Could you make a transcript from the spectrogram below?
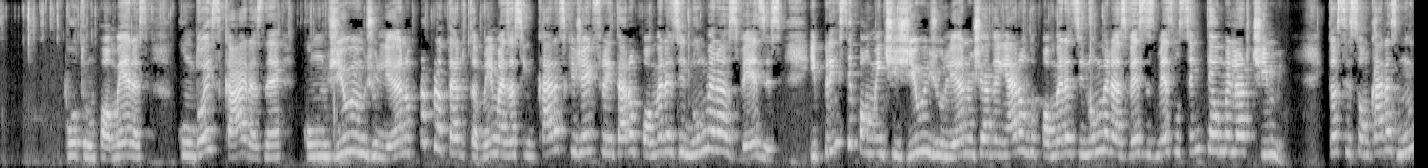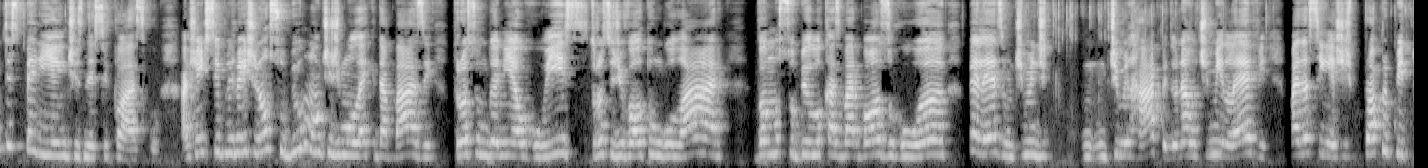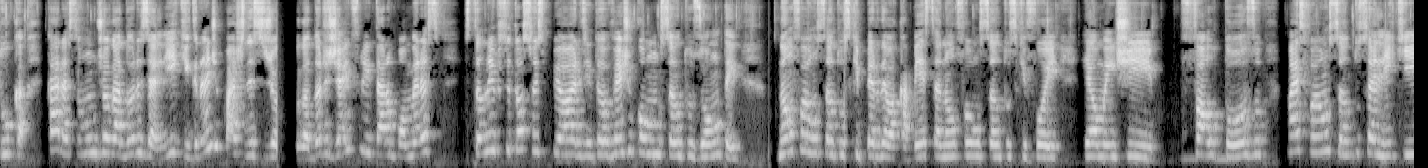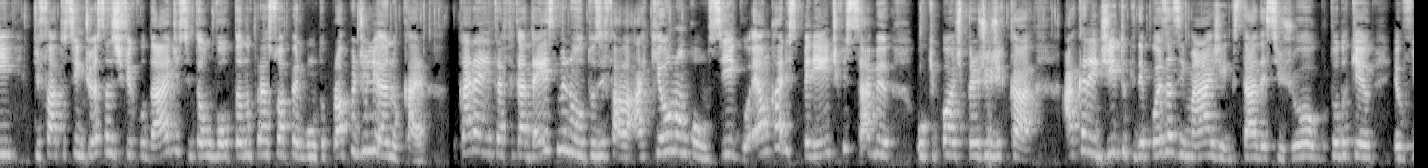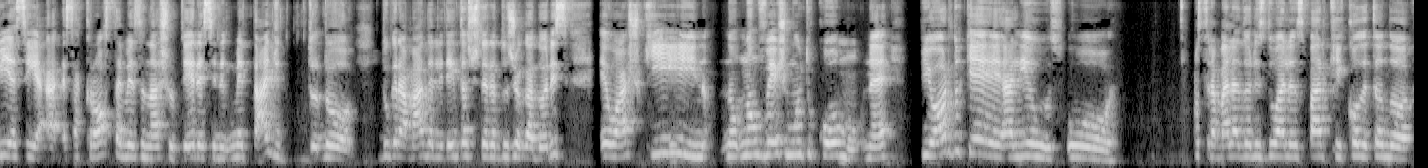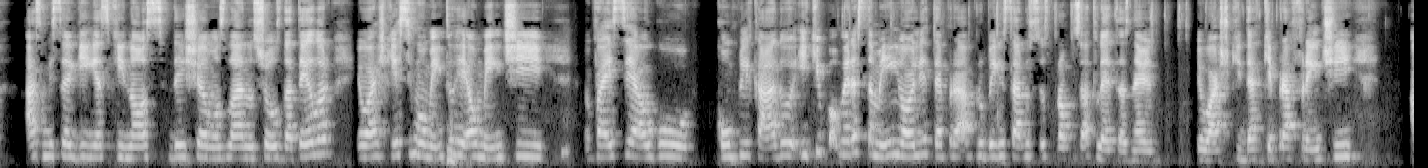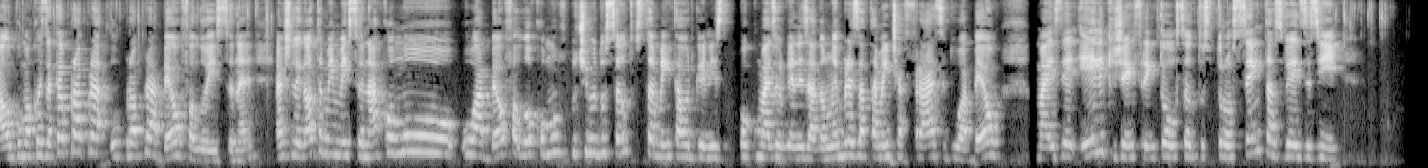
contra um Palmeiras com dois caras, né? Com um Gil e um Juliano, para Protero também, mas assim, caras que já enfrentaram o Palmeiras inúmeras vezes. E principalmente Gil e Juliano já ganharam do Palmeiras inúmeras vezes, mesmo sem ter o melhor time. Então, assim, são caras muito experientes nesse clássico. A gente simplesmente não subiu um monte de moleque da base, trouxe um Daniel Ruiz, trouxe de volta um Goulart, vamos subir o Lucas Barbosa, o Juan, beleza, um time de um time rápido, né? Um time leve, mas assim, a gente próprio Pituca, cara, são jogadores ali que grande parte desses jogadores já enfrentaram o Palmeiras estando em situações piores. Então eu vejo como um Santos ontem não foi um Santos que perdeu a cabeça, não foi um Santos que foi realmente faltoso, mas foi um Santos ali que de fato sentiu essas dificuldades. Então, voltando para sua pergunta, o próprio Juliano, cara, o cara entra, fica 10 minutos e fala, aqui eu não consigo, é um cara experiente que sabe o que pode prejudicar. Acredito que depois das imagens, tá, desse jogo, tudo que eu, vi, assim, a, essa crosta mesmo na chuteira, esse, metade do, do, do, gramado ali dentro da chuteira dos jogadores, eu acho que não, não vejo muito como, né? Pior do que ali os, o, os trabalhadores do Allianz Parque coletando as miçanguinhas que nós deixamos lá nos shows da Taylor, eu acho que esse momento realmente vai ser algo complicado e que o Palmeiras também olhe até para o bem-estar dos seus próprios atletas, né? Eu acho que daqui para frente alguma coisa. Até o próprio, o próprio Abel falou isso, né? Acho legal também mencionar como o Abel falou, como o time do Santos também está um pouco mais organizado. Eu não lembro exatamente a frase do Abel, mas ele, ele que já enfrentou o Santos trocentas vezes e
